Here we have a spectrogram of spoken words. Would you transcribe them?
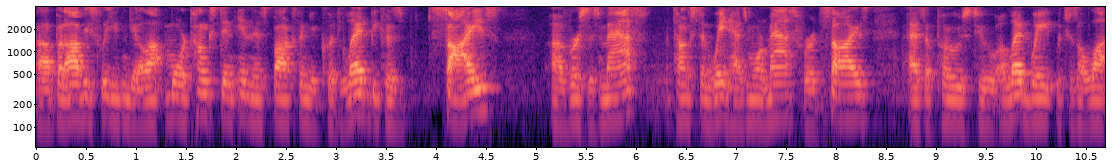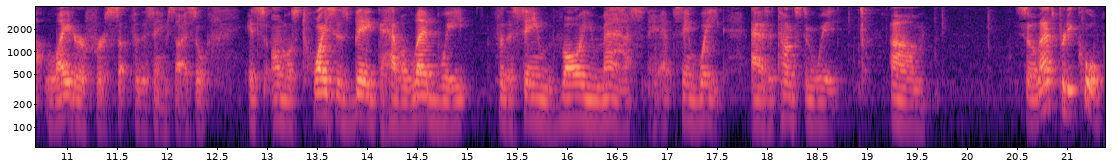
Uh, but obviously you can get a lot more tungsten in this box than you could lead because size uh, versus mass. Tungsten weight has more mass for its size as opposed to a lead weight which is a lot lighter for, for the same size. So it's almost twice as big to have a lead weight for the same volume mass, same weight as a tungsten weight. Um, so that's pretty cool.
